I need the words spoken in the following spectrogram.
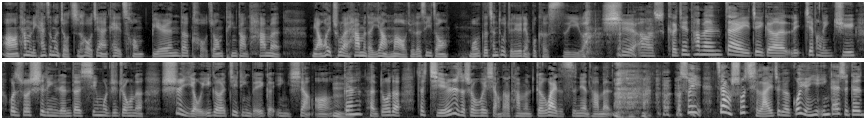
啊，他们离开这么久之后，竟然可以从别人的口中听到他们描绘出来他们的样貌，我觉得是一种。某个程度觉得有点不可思议了。是啊，可见他们在这个邻街坊邻居或者说适龄人的心目之中呢，是有一个既定的一个印象哦。嗯。跟很多的在节日的时候会想到他们，格外的思念他们。所以这样说起来，这个郭元义应该是跟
